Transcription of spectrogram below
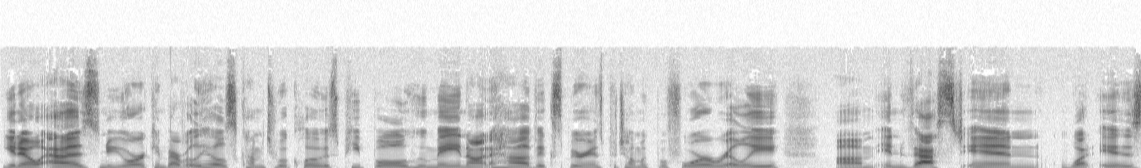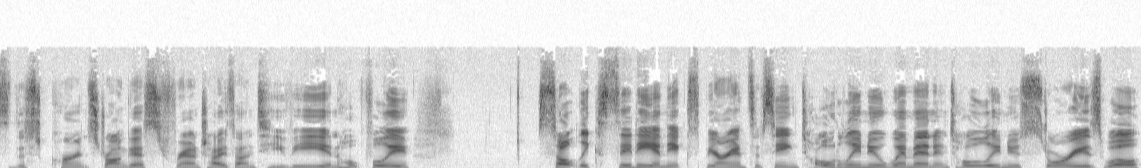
you know, as New York and Beverly Hills come to a close, people who may not have experienced Potomac before really um, invest in what is the current strongest franchise on TV. And hopefully, Salt Lake City and the experience of seeing totally new women and totally new stories will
